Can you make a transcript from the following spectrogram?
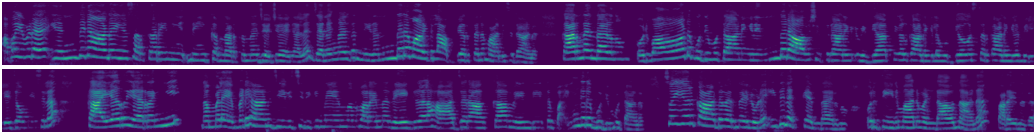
അപ്പൊ ഇവിടെ എന്തിനാണ് ഈ സർക്കാർ ഈ നീക്കം നടത്തുന്നത് ചോദിച്ചു കഴിഞ്ഞാൽ ജനങ്ങളുടെ നിരന്തരമായിട്ടുള്ള അഭ്യർത്ഥന മാനിച്ചിട്ടാണ്. കാരണം എന്തായിരുന്നു? ഒരുപാട് ബുദ്ധിമുട്ടാണ് ഇങ്ങനെ എന്തൊരു ആവശ്യത്തിനാണെങ്കിലും വിദ്യാർത്ഥികൾക്കാണെങ്കിലും ഉദ്യോഗസ്ഥർക്കാണെങ്കിലും വില്ലേജ് ഓഫീസിൽ കയറി ഇറങ്ങി നമ്മൾ എവിടെയാണ് ജീവിച്ചിരിക്കുന്നത് എന്ന് പറയുന്ന രേഖകൾ ഹാജരാക്കാൻ വേണ്ടിയിട്ട് ഭയങ്കര ബുദ്ധിമുട്ടാണ്. സോ ഈ ഒരു കാർഡ് വരുന്നതിലൂടെ ഇതിനൊക്കെ എന്തായിരുന്നു ഒരു തീരുമാനം ഉണ്ടാവുന്നതാണ് പറയുന്നത്.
